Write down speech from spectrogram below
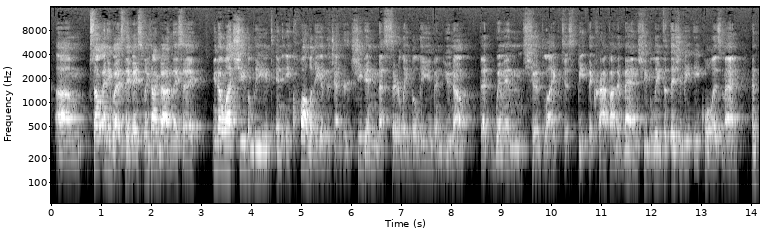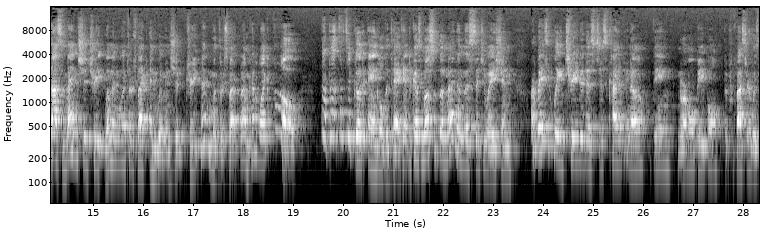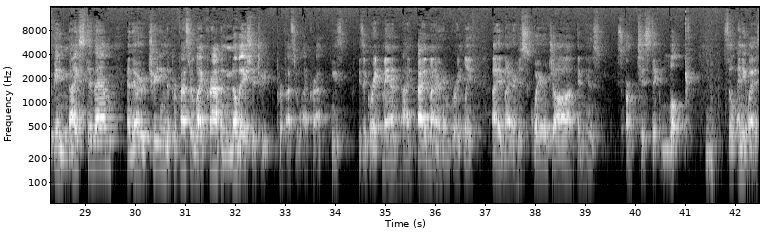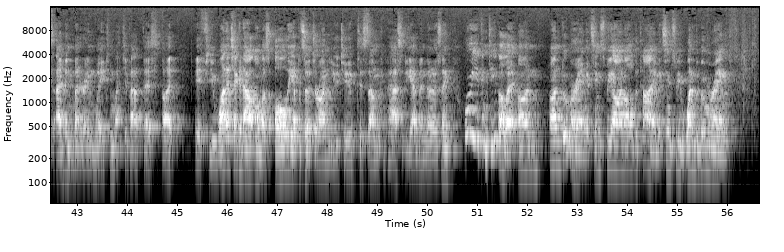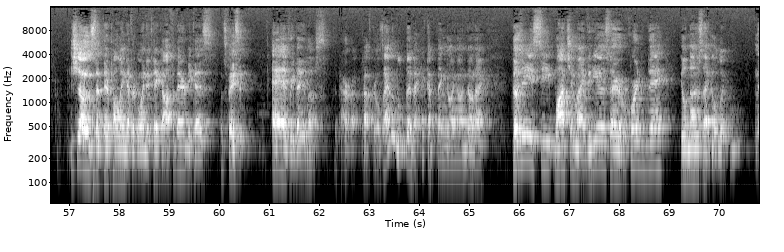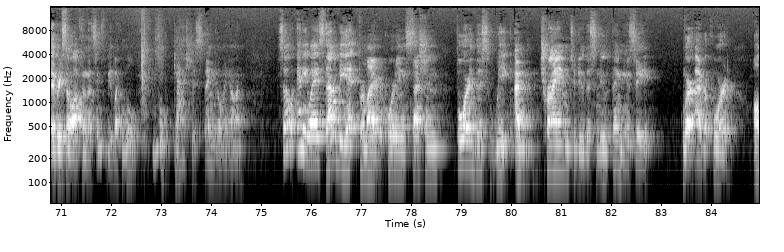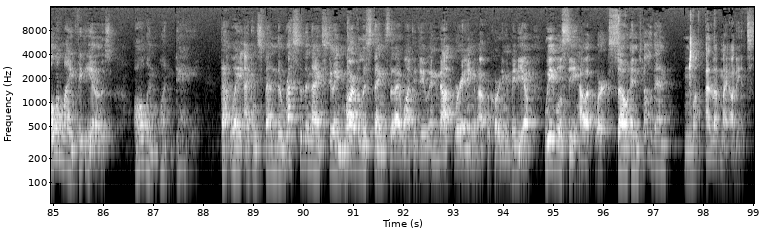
Um, so, anyways, they basically talk about it and they say, you know what? She believed in equality of the genders. She didn't necessarily believe in, you know, that women should like just beat the crap out of men. She believed that they should be equal as men and thus men should treat women with respect and women should treat men with respect. And I'm kind of like, oh, that, that, that's a good angle to take it because most of the men in this situation are basically treated as just kind of, you know, being normal people. The professor was being nice to them and they were treating the professor like crap and nobody should treat the professor like crap. He's, he's a great man. I, I admire him greatly. I admire his square jaw and his, his artistic look. So anyways, I've been muttering way too much about this, but if you want to check it out, almost all the episodes are on YouTube to some capacity, I've been noticing. Or you can TiVo it on, on Boomerang. It seems to be on all the time. It seems to be one of the Boomerang shows that they're probably never going to take off of there because, let's face it, everybody loves the Powerpuff Girls. I have a little bit of a hiccup thing going on, don't I? Those of you see watching my videos that are recorded today, you'll notice I go like every so often that seems to be like a little, little gaseous thing going on. So anyways, that'll be it for my recording session for this week. I'm trying to do this new thing, you see, where I record all of my videos all in one day. That way I can spend the rest of the nights doing marvelous things that I want to do and not worrying about recording a video. We will see how it works. So until then, I love my audience.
